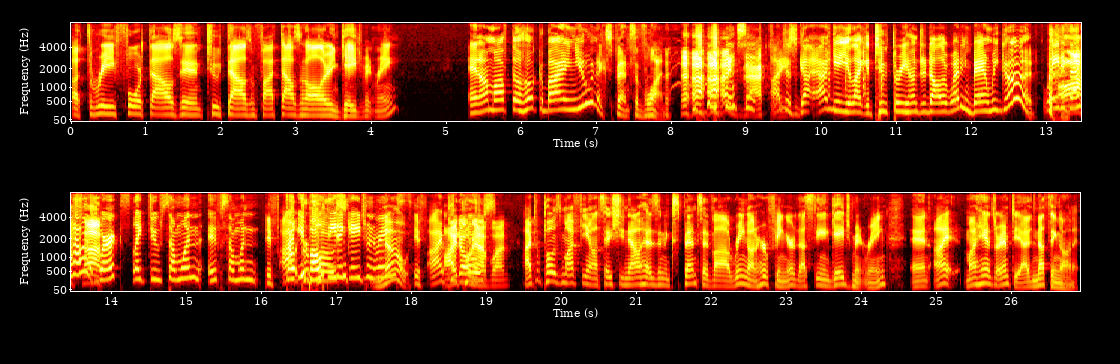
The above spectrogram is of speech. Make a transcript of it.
a three, four thousand, two thousand, five thousand dollar engagement ring, and I'm off the hook of buying you an expensive one. exactly. I just got I get you like a two, three hundred dollar wedding band. We good. Wait, is that how it works? Like, do someone, if someone, If don't you both need engagement rings? No, if I propose, I don't have one. I proposed to my fiance. She now has an expensive uh, ring on her finger. That's the engagement ring, and I my hands are empty. I have nothing on it.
